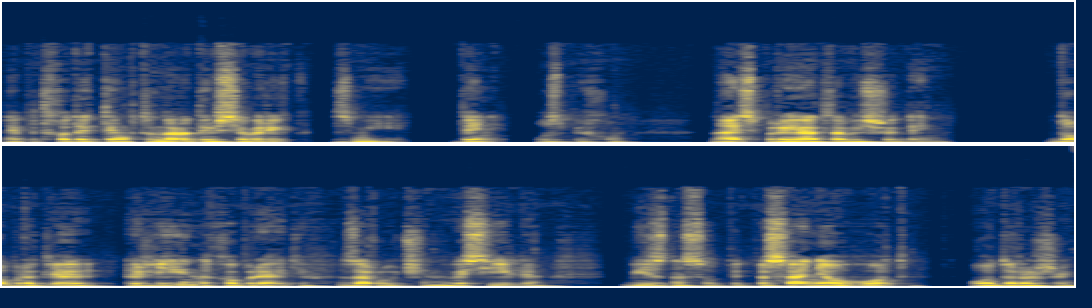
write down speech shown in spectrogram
Не підходить тим, хто народився в рік змії. День успіху. Найсприятливіший день. Добре для релігійних обрядів, заручин, весілля, бізнесу, підписання угод, подорожей,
